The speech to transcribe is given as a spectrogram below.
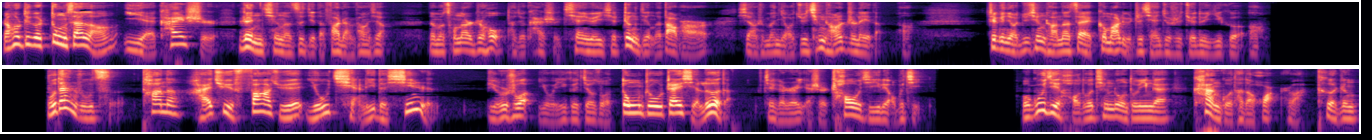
然后这个仲三郎也开始认清了自己的发展方向。那么从那之后，他就开始签约一些正经的大牌像什么鸟居清长之类的啊。这个鸟居清长呢，在戈马吕之前就是绝对一哥啊。不但如此，他呢还去发掘有潜力的新人，比如说有一个叫做东周斋写乐的这个人也是超级了不起。我估计好多听众都应该看过他的画，是吧？特征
